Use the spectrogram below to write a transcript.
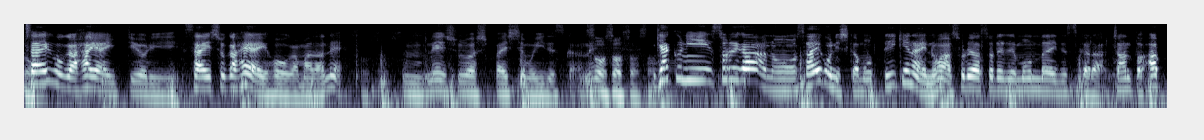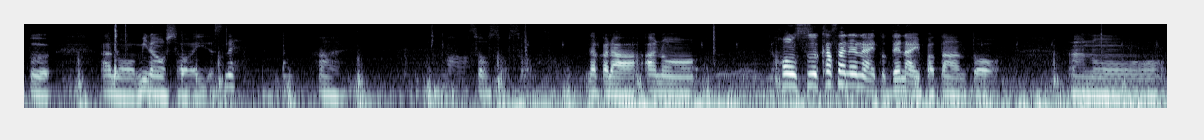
最後が早いっていうより最初が早い方がまだね、そうそうそう。う、ん、練習は失敗してもいいですからね。そうそうそうそう。逆にそれがあの最後にしか持っていけないのはそれはそれで問題ですからちゃんとアップあの見直した方がいいですね。はい。まあ。そうそうそう。だからあの本数重ねないと出ないパターンとあの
